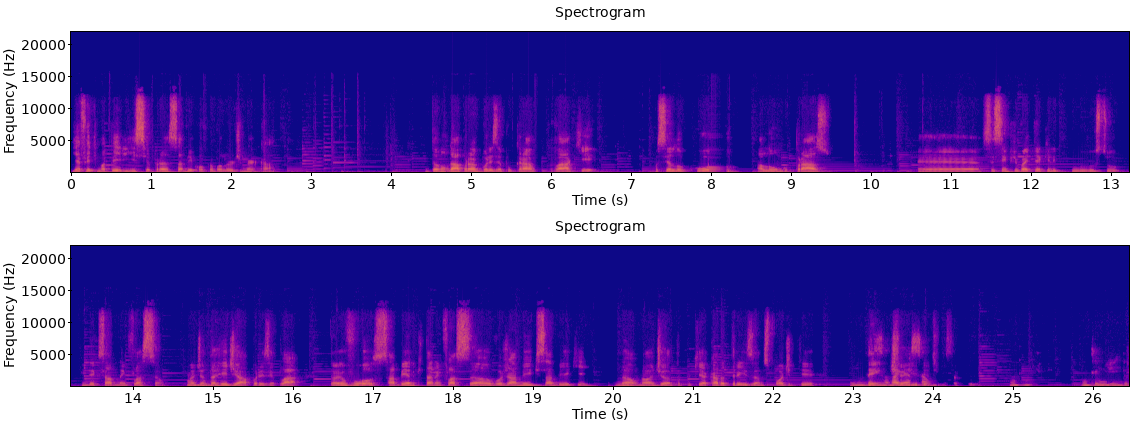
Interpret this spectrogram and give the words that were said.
e é feita uma perícia para saber qual é o valor de mercado. Então não dá para, por exemplo, cravar que você alocou a longo prazo, é, você sempre vai ter aquele custo indexado na inflação. Não uhum. adianta redear, por exemplo, ah, então eu vou sabendo que está na inflação, eu vou já meio que saber que não, não adianta, porque a cada três anos pode ter um Essa dente aí dentro dessa curva. Uhum. Entendido.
